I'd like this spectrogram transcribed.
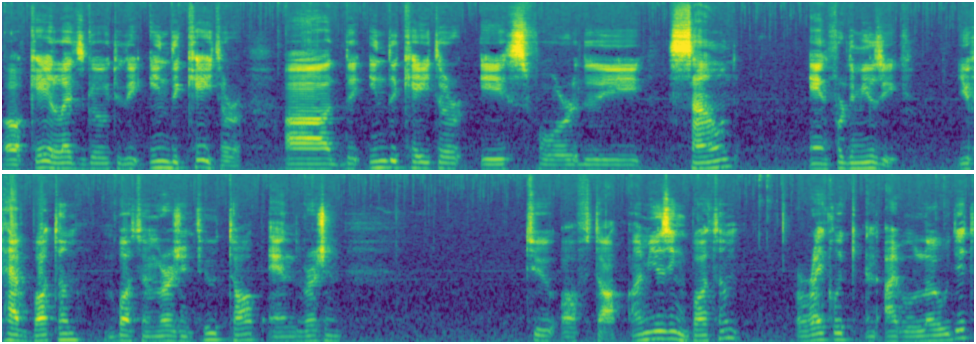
Okay let's go to the indicator. Uh, the indicator is for the sound and for the music. You have bottom bottom version 2 top and version 2 of top. I'm using bottom. Right click and I will load it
